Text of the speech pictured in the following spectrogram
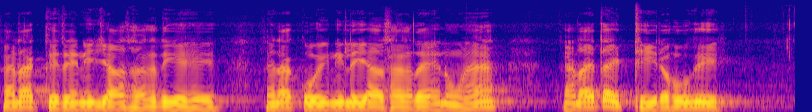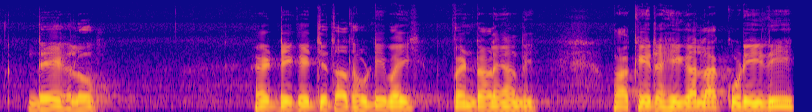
ਕਹਿੰਦਾ ਕਿਤੇ ਨਹੀਂ ਜਾ ਸਕਦੀ ਇਹ। ਕਹਿੰਦਾ ਕੋਈ ਨਹੀਂ ਲਿਜਾ ਸਕਦਾ ਇਹਨੂੰ ਹੈ। ਕਹਿੰਦਾ ਇਹ ਤਾਂ ਇੱਥੇ ਹੀ ਰਹੂਗੀ। ਦੇਖ ਲਓ। ਐਡੀ ਕੁ ਇੱਜ਼ਤ ਆ ਤੁਹਾਡੀ ਬਾਈ ਪਿੰਡ ਵਾਲਿਆਂ ਦੀ। ਬਾਕੀ ਰਹੀ ਗੱਲ ਆ ਕੁੜੀ ਦੀ,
